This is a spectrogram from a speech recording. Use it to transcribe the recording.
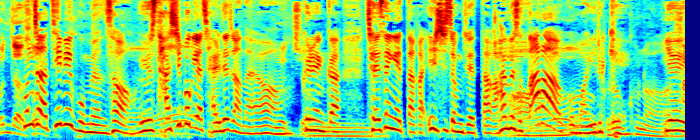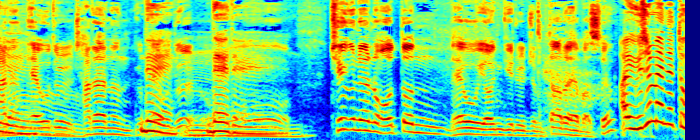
혼자서. 혼자 TV 보면서 오. 요새 다시 보기가 잘 되잖아요. 그렇죠. 그러니까 재생했다가 일시정지했다가 하면서 아, 따라하고 막 이렇게. 그렇구나. 예, 다른 예. 배우들 잘하는 그 네. 배우들. 음. 네네. 오. 최근에는 어떤 배우 연기를 좀 따라 해봤어요? 아 요즘에는 또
